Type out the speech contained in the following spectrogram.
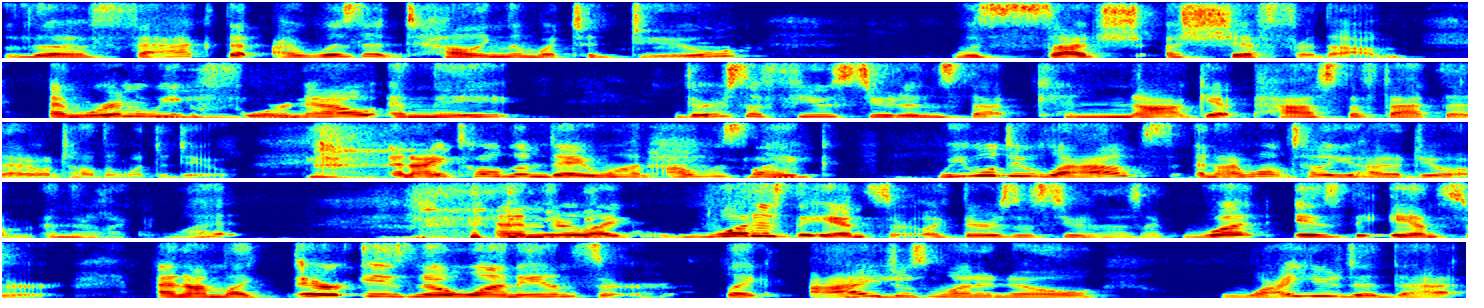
the fact that i wasn't telling them what to do was such a shift for them and we're in week Mhm. 4 now and they there's a few students that cannot get past the fact that i don't tell them what to do and I told them day one, I was Mhm. like, we will do labs and I won't tell you how to do them. And they're like, what? And they're like, what is the answer? Like, there's a student that's like, what is the answer? And I'm like, there is no one answer. Like, I Mhm. just want to know why you did that,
